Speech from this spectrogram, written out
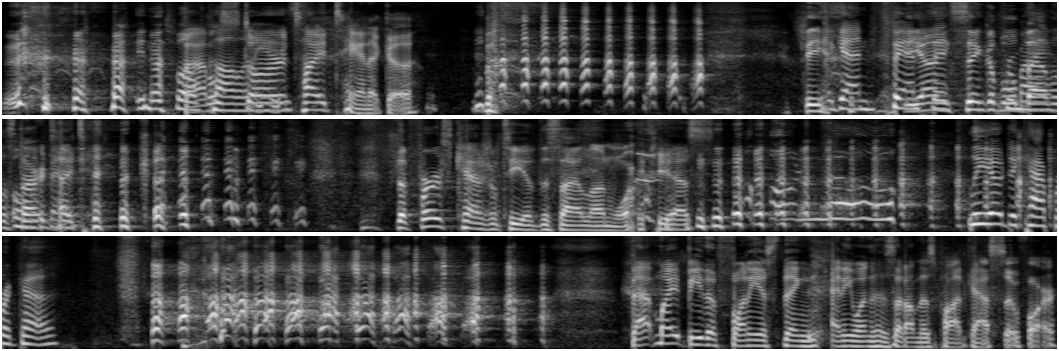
in the 12 Battlestar colonies. Titanica. The, Again, the unsinkable for my Battlestar OnlyFans. Titanica. the first casualty of the Cylon War. Yes. oh no. Leo DiCaprica. That might be the funniest thing anyone has said on this podcast so far.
